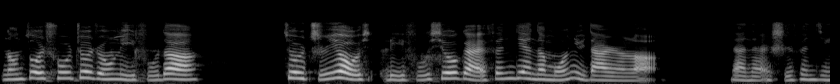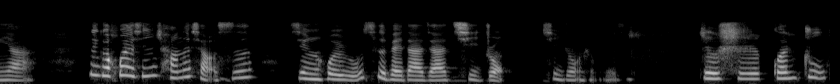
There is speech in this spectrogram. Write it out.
能做出这种礼服的，就只有礼服修改分店的魔女大人了。奈奈十分惊讶，那个坏心肠的小厮竟会如此被大家器重。器重什么意思？就是关注，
